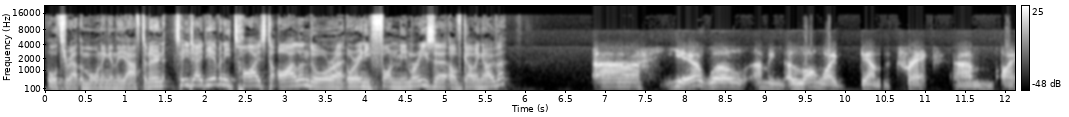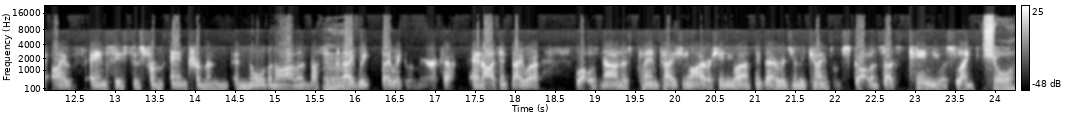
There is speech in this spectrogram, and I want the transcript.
all throughout the morning and the afternoon. TJ, do you have any ties to Ireland or uh, or any fond memories uh, of going over? Uh, yeah, well, I mean, a long way down the track. Um, I, I have ancestors from Antrim in, in Northern Ireland. I think Mm. they went they went to America, and I think they were what was known as plantation Irish. Anyway, I think they originally came from Scotland, so it's a tenuous link. Sure.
